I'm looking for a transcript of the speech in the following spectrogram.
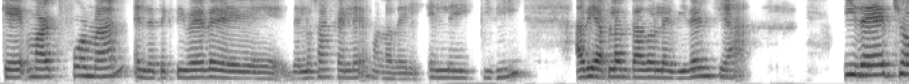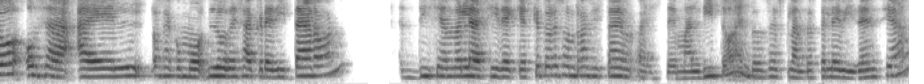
que Mark Foreman, el detective de, de Los Ángeles, bueno, del LAPD, había plantado la evidencia. Y de hecho, o sea, a él, o sea, como lo desacreditaron diciéndole así de que es que tú eres un racista este, maldito, entonces plantaste la evidencia.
